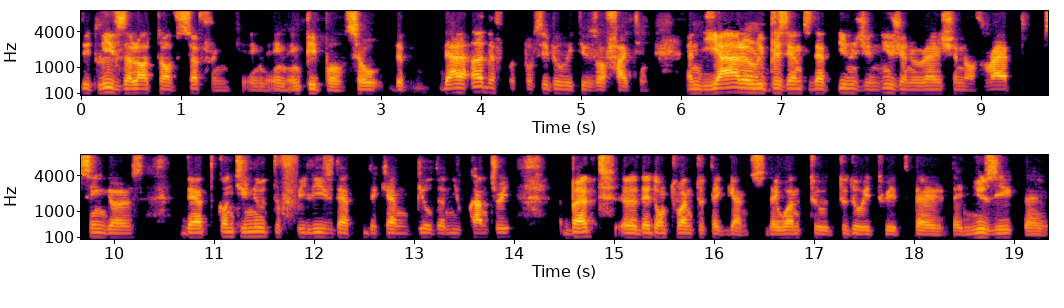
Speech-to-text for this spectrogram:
it leaves a lot of suffering in in, in people. So the, there are other possibilities of fighting. And Yara represents that new, new generation of rap singers that continue to believe that they can build a new country but uh, they don't want to take guns. They want to to do it with their their music their,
